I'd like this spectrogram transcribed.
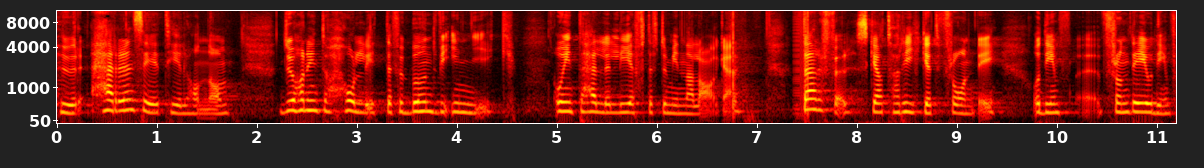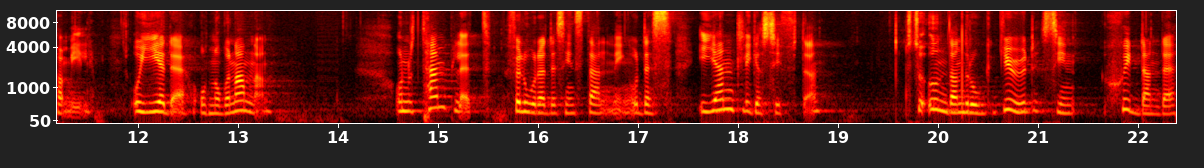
hur Herren säger till honom, du har inte hållit det förbund vi ingick och inte heller levt efter mina lagar. Därför ska jag ta riket från dig och din, eh, från dig och din familj och ge det åt någon annan. Och när templet förlorade sin ställning och dess egentliga syfte så undandrog Gud sin skyddande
